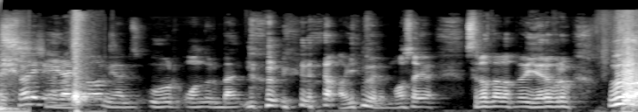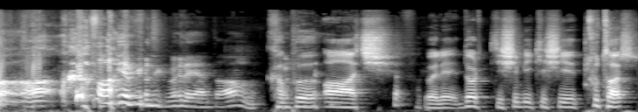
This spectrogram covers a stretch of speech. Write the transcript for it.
Ya şöyle bir eğlence var mı ya? Biz Uğur, Onur, ben ayı böyle masaya sıralarla böyle yere vurup falan yapıyorduk böyle yani tamam mı? Kapı, ağaç, böyle dört kişi bir kişiyi tutar.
